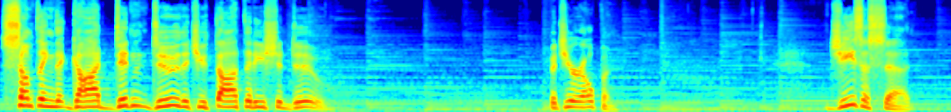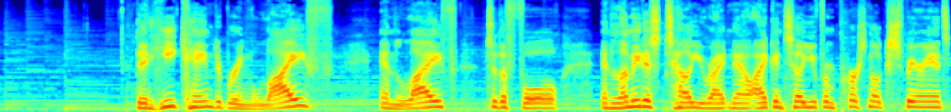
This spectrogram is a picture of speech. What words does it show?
something that God didn't do that you thought that He should do. But you're open. Jesus said that he came to bring life and life to the full. And let me just tell you right now, I can tell you from personal experience,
